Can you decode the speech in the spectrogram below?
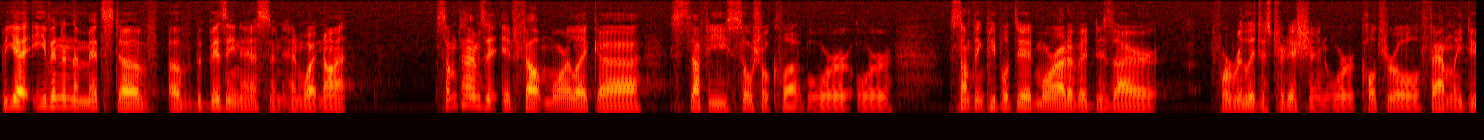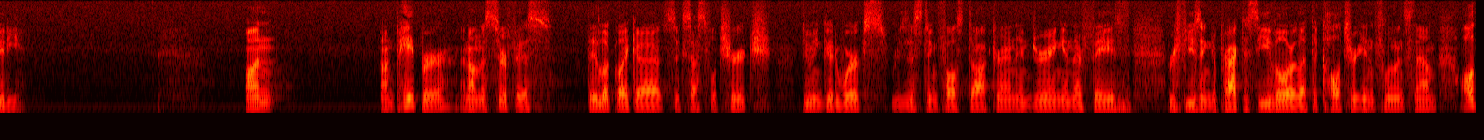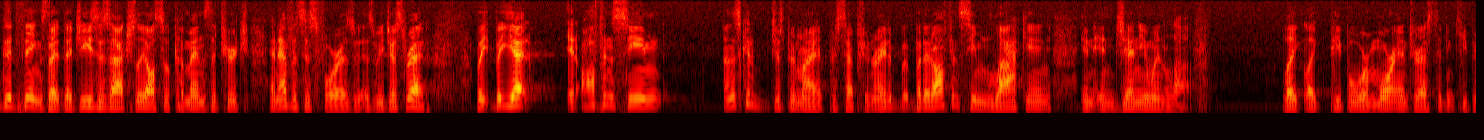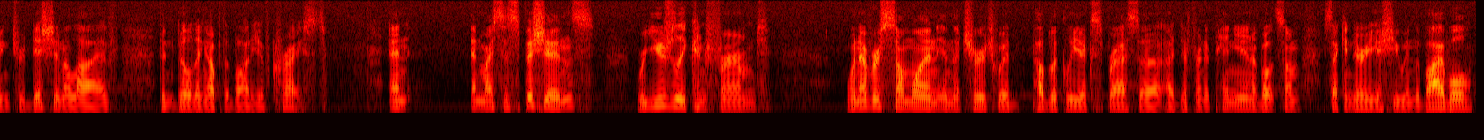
But yet, even in the midst of, of the busyness and, and whatnot, sometimes it, it felt more like a stuffy social club or, or something people did more out of a desire for religious tradition or cultural family duty. On, on paper and on the surface, they look like a successful church, doing good works, resisting false doctrine, enduring in their faith, refusing to practice evil or let the culture influence them. All good things that, that Jesus actually also commends the church in Ephesus for, as, as we just read. But, but yet, it often seemed and this could have just been my perception, right? But, but it often seemed lacking in, in genuine love. Like, like people were more interested in keeping tradition alive than building up the body of Christ. And, and my suspicions were usually confirmed whenever someone in the church would publicly express a, a different opinion about some secondary issue in the Bible,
